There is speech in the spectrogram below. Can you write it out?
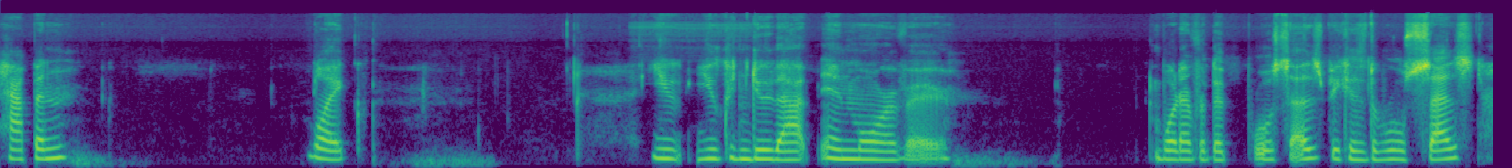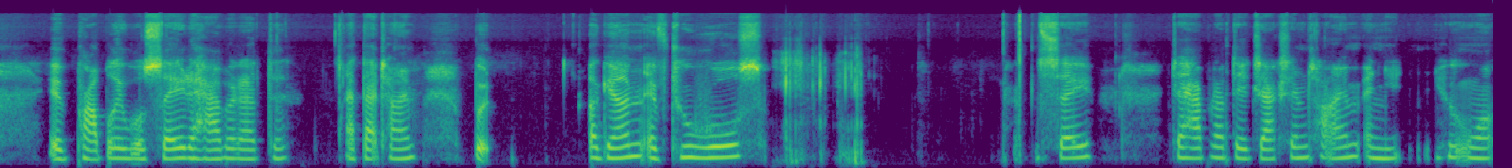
happen. Like you you can do that in more of a whatever the rule says because the rule says it probably will say to happen at the at that time. But again if two rules say to happen at the exact same time, and you, who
